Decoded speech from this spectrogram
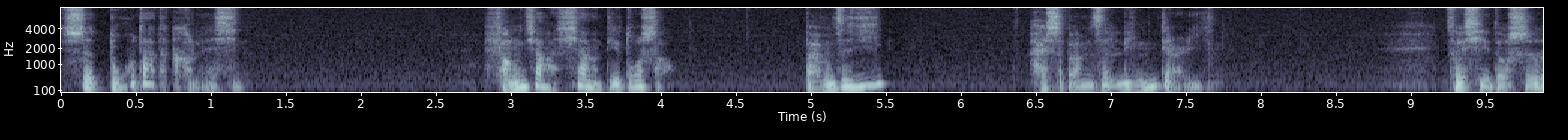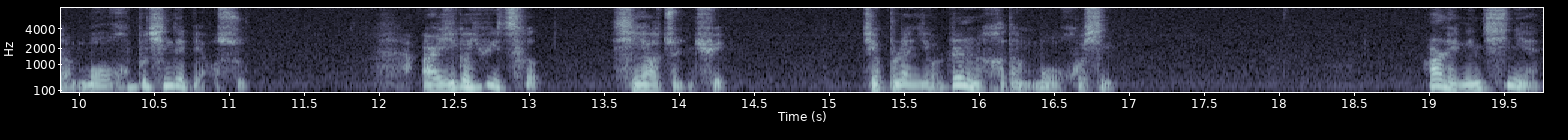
是多大的可能性？房价下跌多少？百分之一，还是百分之零点一？这些都是模糊不清的表述，而一个预测，先要准确。就不能有任何的模糊性。二零零七年，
